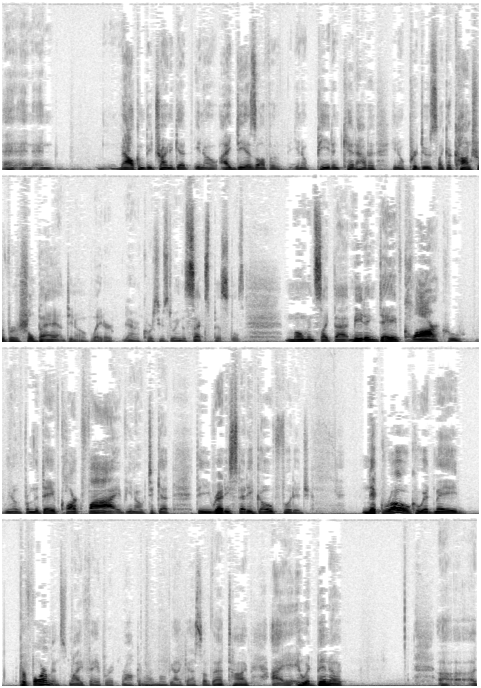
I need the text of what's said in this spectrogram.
And, and, and Malcolm be trying to get you know ideas off of you know Pete and Kit how to you know produce like a controversial band you know later. You know, of course he was doing the Sex Pistols. Moments like that. Meeting Dave Clark who you know from the Dave Clark 5 you know to get the Ready Steady Go footage. Nick Roeg who had made Performance my favorite rock and roll movie I guess of that time. I, who had been a a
